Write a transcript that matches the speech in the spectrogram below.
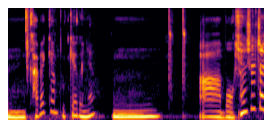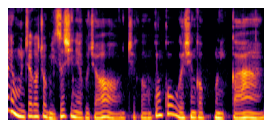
음 가볍게 한번 볼게요 그냥. 음. 아, 뭐 현실적인 문제가 좀 있으시네요. 그죠? 지금 꿈꾸고 계신 거 보니까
